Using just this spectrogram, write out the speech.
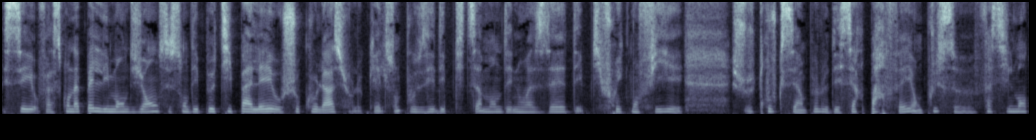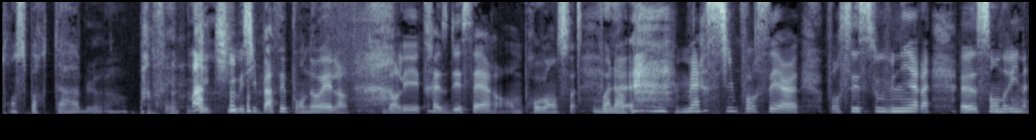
c'est enfin ce qu'on appelle les mendiants. Ce sont des petits palais au chocolat sur lesquels sont posées des petites amandes, des noisettes, des petits fruits confits. Et je trouve que c'est un peu le dessert parfait. En plus, euh, facilement transportable, parfait. Et qui est aussi parfait pour Noël hein, dans les 13 desserts en Provence. Voilà. merci pour ces pour ces souvenirs, Sandrine.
